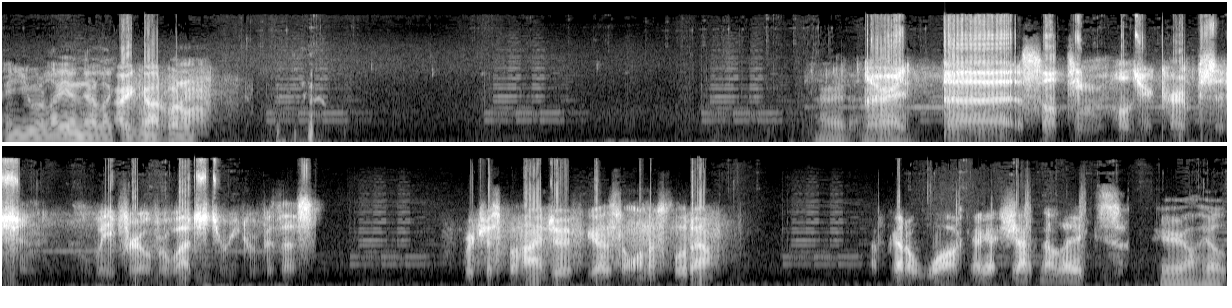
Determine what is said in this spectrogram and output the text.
Man, you were laying there like Alright, you weren't on. Alright. Alright, uh, assault team, hold your current position. Wait for Overwatch to regroup with us. we're just behind you if you guys don't want to slow down. I've got to walk. I got shot in the legs. Here, I'll help.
